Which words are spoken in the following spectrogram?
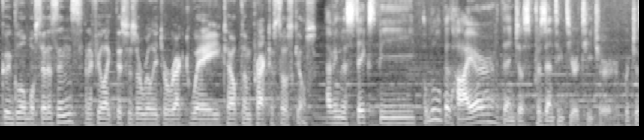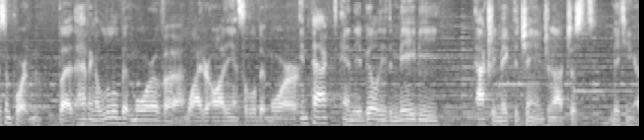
good global citizens, and I feel like this is a really direct way to help them practice those skills. Having the stakes be a little bit higher than just presenting to your teacher, which is important, but having a little bit more of a wider audience, a little bit more impact, and the ability to maybe actually make the change and not just making a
